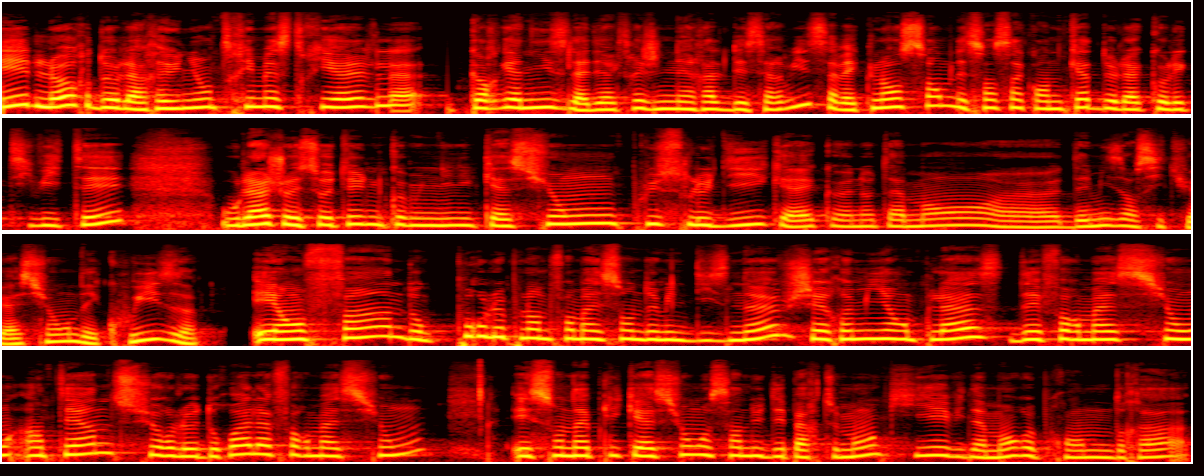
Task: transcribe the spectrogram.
Et lors de la réunion trimestrielle qu'organise la directrice générale des services avec l'ensemble des 154 de la collectivité, où là je vais sauter une communication plus ludique avec euh, notamment euh, des mises en situation, des quiz. Et enfin, donc pour le plan de formation 2019, j'ai remis en place des formations internes sur le droit à la formation et son application au sein du département, qui évidemment reprendra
